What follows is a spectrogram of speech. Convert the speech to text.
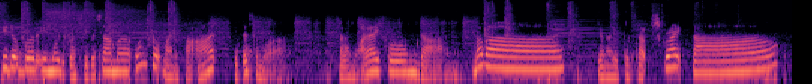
Hidup berilmu dikongsi bersama untuk manfaat kita semua. Assalamualaikum dan bye-bye. Jangan lupa subscribe tau.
